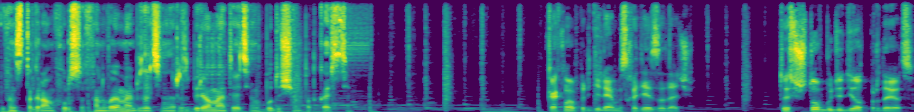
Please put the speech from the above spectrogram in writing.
в Инстаграм Фурсов НВ мы обязательно разберем и ответим в будущем подкасте. Как мы определяем, исходя из задач? То есть, что будет делать продавец?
